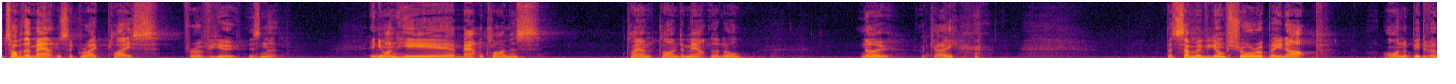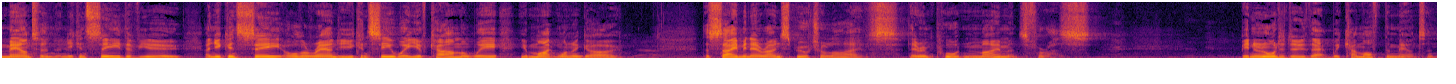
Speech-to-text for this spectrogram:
The top of the mountain's a great place for a view, isn't it? Anyone here mountain climbers? Climbed a mountain at all? No, okay. but some of you, I'm sure, have been up on a bit of a mountain and you can see the view and you can see all around you. You can see where you've come and where you might want to go. The same in our own spiritual lives. They're important moments for us. But in order to do that, we come off the mountain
